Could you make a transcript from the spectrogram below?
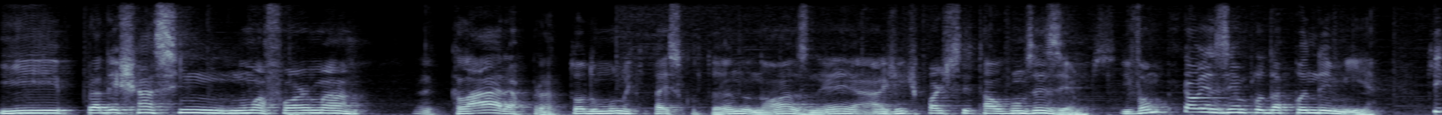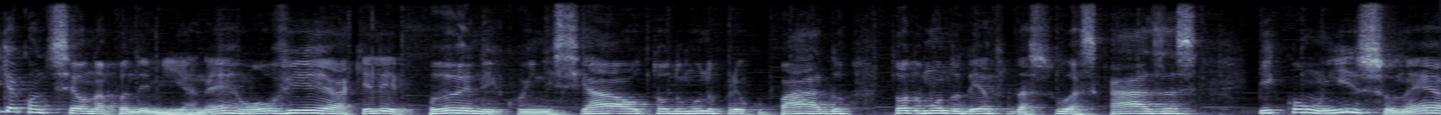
E para deixar assim uma forma eh, clara para todo mundo que está escutando nós, né, a gente pode citar alguns exemplos. E vamos pegar o exemplo da pandemia que, que aconteceu na pandemia, né? Houve aquele pânico inicial, todo mundo preocupado, todo mundo dentro das suas casas, e com isso, né,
